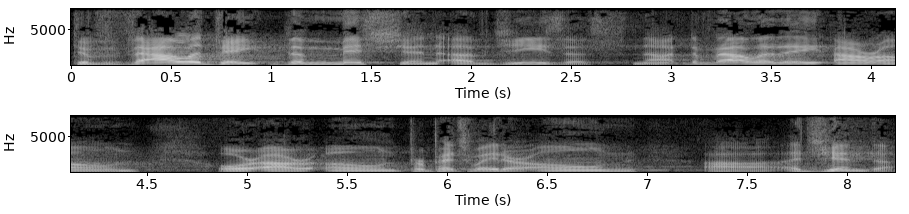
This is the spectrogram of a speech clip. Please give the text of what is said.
to validate the mission of Jesus, not to validate our own or our own, perpetuate our own uh, agenda,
